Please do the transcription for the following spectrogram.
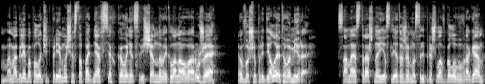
Мы могли бы получить преимущество, подняв всех, у кого нет священного и кланового оружия, выше предела этого мира. Самое страшное, если эта же мысль пришла в голову врагам,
